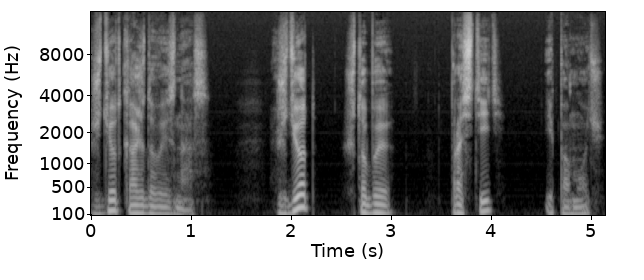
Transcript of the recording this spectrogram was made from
ждет каждого из нас. Ждет, чтобы простить и помочь.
